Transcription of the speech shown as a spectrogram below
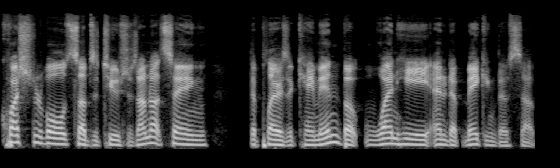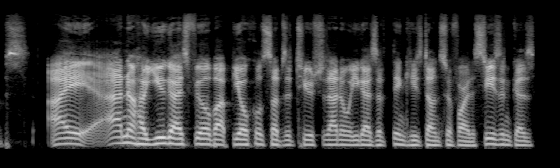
questionable substitutions. I'm not saying the players that came in, but when he ended up making those subs. I I know how you guys feel about Piojo's substitutions. I don't know what you guys have think he's done so far this season because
